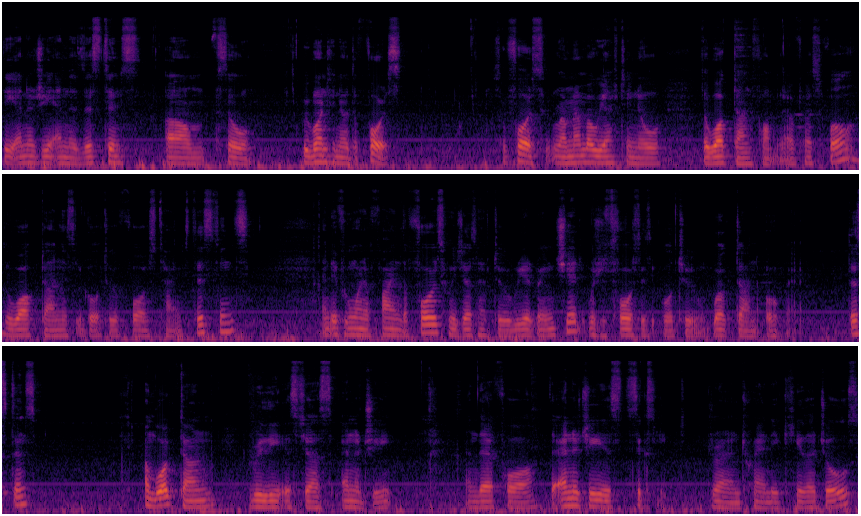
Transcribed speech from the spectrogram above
the energy and resistance um, so we want to know the force. So first remember we have to know the work done formula. First of all the work done is equal to force times distance. And if we want to find the force we just have to rearrange it which is force is equal to work done over distance. And work done really is just energy. And therefore the energy is 60 620 kilojoules,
